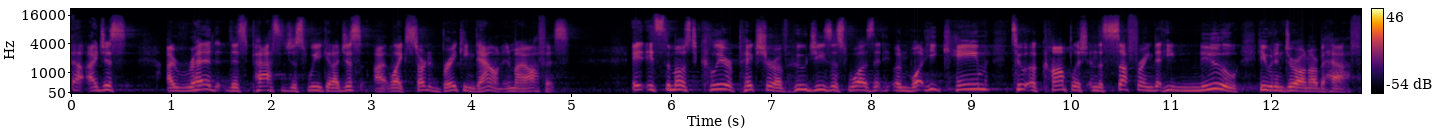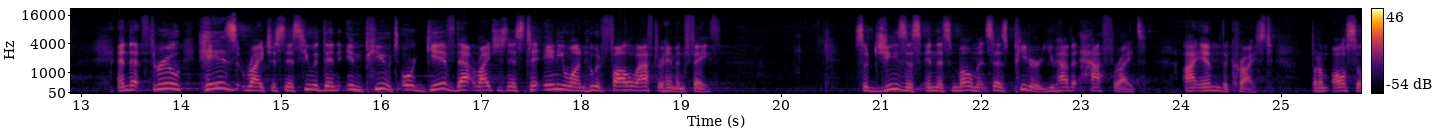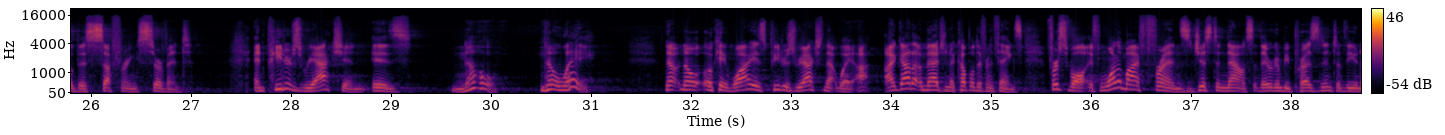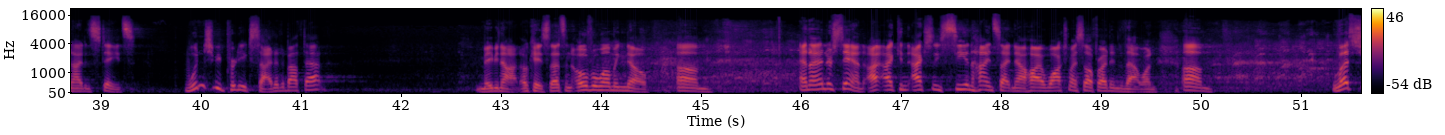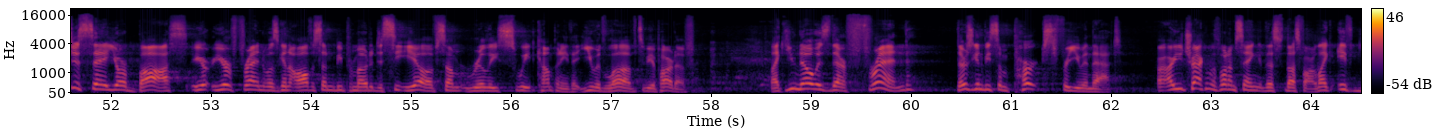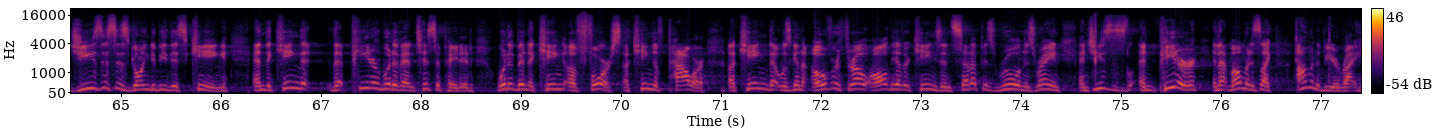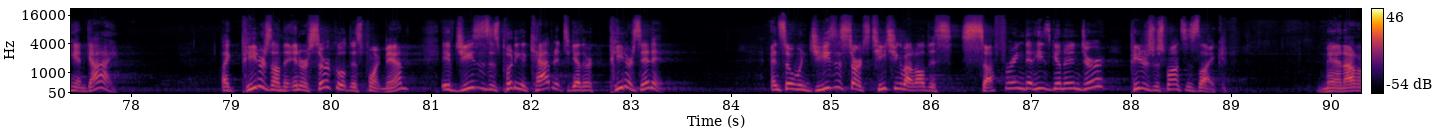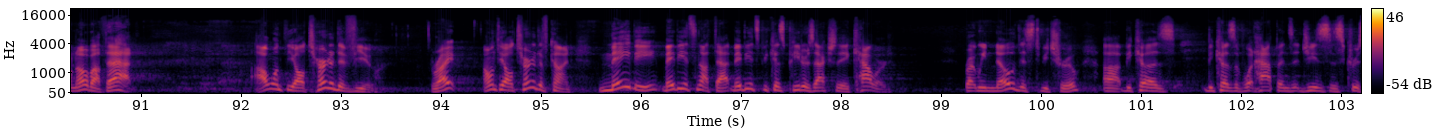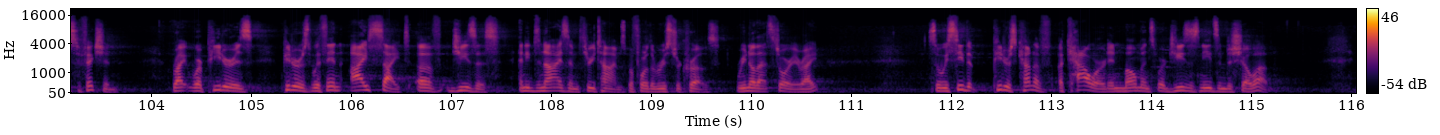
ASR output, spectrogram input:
I just, I read this passage this week and I just I like started breaking down in my office. It, it's the most clear picture of who Jesus was that, and what he came to accomplish and the suffering that he knew he would endure on our behalf. And that through his righteousness, he would then impute or give that righteousness to anyone who would follow after him in faith. So Jesus in this moment says, Peter, you have it half right. I am the Christ, but I'm also this suffering servant. And Peter's reaction is, no, no way. No, no, okay, why is Peter's reaction that way? I, I got to imagine a couple different things. First of all, if one of my friends just announced that they were going to be president of the United States, wouldn't you be pretty excited about that? Maybe not. Okay, so that's an overwhelming no. Um, and I understand. I, I, can actually see in hindsight now how I walked myself right into that one. Um, let's just say your boss, your, your friend was going to all of a sudden be promoted to CEO of some really sweet company that you would love to be a part of. Like you know, as their friend, there's going to be some perks for you in that. Are you tracking with what I'm saying this, thus far? Like, if Jesus is going to be this king, and the king that, that Peter would have anticipated would have been a king of force, a king of power, a king that was going to overthrow all the other kings and set up his rule and his reign. And Jesus and Peter in that moment is like, I'm going to be your right hand guy. Like, Peter's on the inner circle at this point, man. If Jesus is putting a cabinet together, Peter's in it. And so when Jesus starts teaching about all this suffering that he's going to endure, Peter's response is like, man, I don't know about that. I want the alternative view, right? I want the alternative kind. Maybe, maybe it's not that. Maybe it's because Peter's actually a coward, right? We know this to be true uh, because, because of what happens at Jesus' crucifixion, right? Where Peter is, Peter is within eyesight of Jesus and he denies him three times before the rooster crows. We know that story, right? So we see that Peter's kind of a coward in moments where Jesus needs him to show up.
